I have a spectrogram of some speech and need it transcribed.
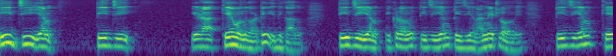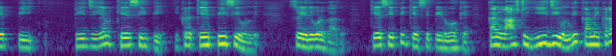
టీజీఎన్ టీజీ ఈడ కే ఉంది కాబట్టి ఇది కాదు. టీజీఎన్ ఇక్కడ ఉంది T G N T G N అన్నిట్లో ఉంది. T G N K P T G N K C P. ఇక్కడ కేపీసీ ఉంది. సో ఇది కూడా కాదు. K C P K C P okay. కానీ లాస్ట్ ఈజీ ఉంది. కానీ ఇక్కడ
